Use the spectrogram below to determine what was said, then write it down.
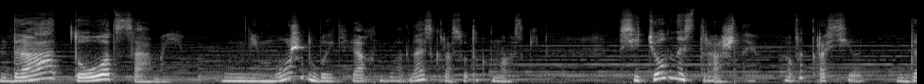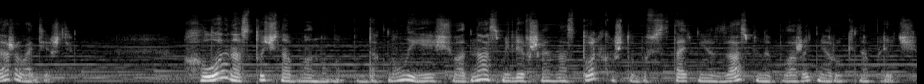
«Да, тот самый». «Не может быть!» – яхнула одна из красоток в маске. «Все темные страшные, а вы красивые, даже в одежде». Хлоя нас точно обманула. Поддохнула ей еще одна, осмелевшая настолько, чтобы встать мне за спину и положить мне руки на плечи.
